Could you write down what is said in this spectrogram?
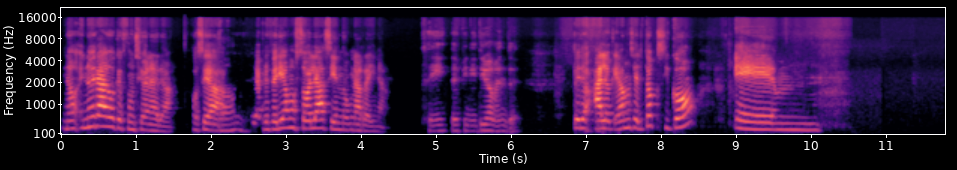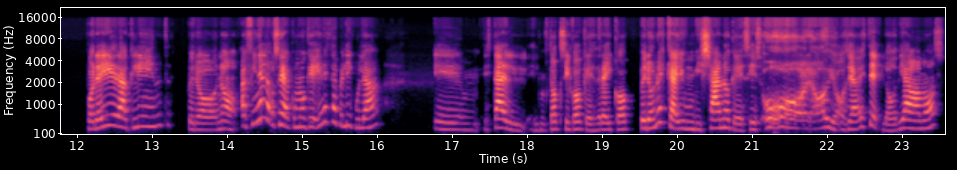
No, no era algo que funcionara. O sea, No. la preferíamos sola siendo una reina. Sí, definitivamente. Pero a lo que vamos el tóxico, em, por ahí era Clint, pero no. Al final, o sea, como que en esta película em, está el, el tóxico, que es Draco, pero no es que hay un villano que decís, oh, lo odio. O sea, este lo odiábamos,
